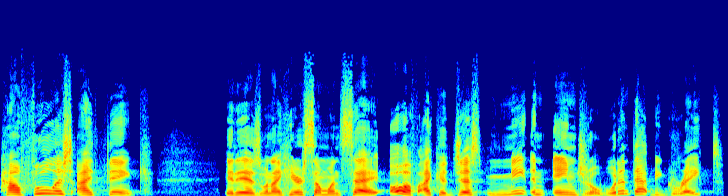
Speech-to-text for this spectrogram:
How foolish I think it is when I hear someone say, Oh, if I could just meet an angel, wouldn't that be great?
